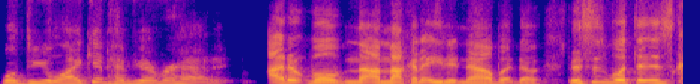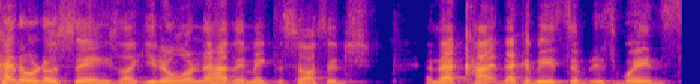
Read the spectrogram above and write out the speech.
Well, do you like it? Have you ever had it? I don't. Well, no, I'm not going to eat it now. But no, this is what the, this is kind of one of those things. Like you don't want to know how they make the sausage, and that kind that could be some. It's way it's,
